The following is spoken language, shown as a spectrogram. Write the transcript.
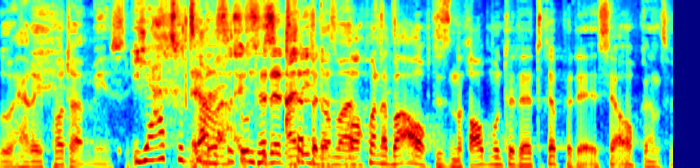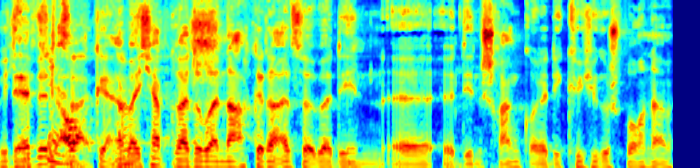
So Harry Potter mäßig. Ja, total. Das ist unter der Treppe, das mal- braucht man aber auch. Diesen Raum unter der Treppe, der ist ja auch ganz wichtig. Der wird auch gerne. ne? Aber ich habe gerade darüber nachgedacht, als wir über den, äh, den Schrank oder die Küche gesprochen haben.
